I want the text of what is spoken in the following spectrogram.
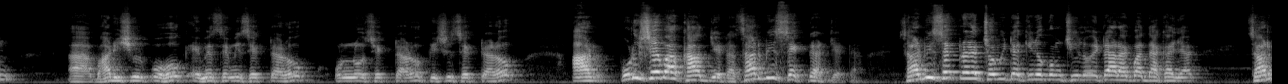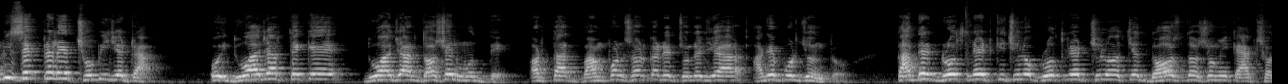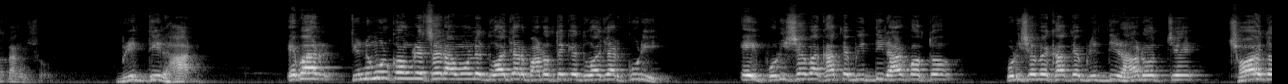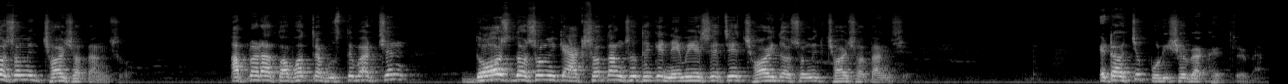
ভারী শিল্প হোক এমএসএমই সেক্টর হোক, অন্য সেক্টর হোক, কৃষি সেক্টর হোক, আর পরিষেবা খাত যেটা সার্ভিস সেক্টর যেটা সার্ভিস সেক্টরের ছবিটা কীরকম ছিল এটা আর একবার দেখা যাক। সার্ভিস সেক্টরের ছবি যেটা, ওই দু হাজার থেকে দু হাজার দশের মধ্যে, অর্থাৎ বামফ্রন্ট সরকারের চলে যাওয়ার আগে পর্যন্ত, তাদের গ্রোথ রেট কী ছিল? গ্রোথ রেট ছিল হচ্ছে দশ দশমিক এক শতাংশ, বৃদ্ধির হার। এবার তৃণমূল কংগ্রেসের আমলে দু হাজার বারো থেকে দু হাজার কুড়ি, এই পরিষেবা খাতে বৃদ্ধির হার কত? পরিষেবা খাতে বৃদ্ধির হার হচ্ছে ছয় দশমিক ছয় শতাংশ। আপনারা তফাতটা বুঝতে পারছেন, দশ দশমিক এক শতাংশ থেকে নেমে এসেছে ছয় দশমিক ছয় শতাংশে। এটা হচ্ছে পরিষেবা ক্ষেত্রের ব্যাপার।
